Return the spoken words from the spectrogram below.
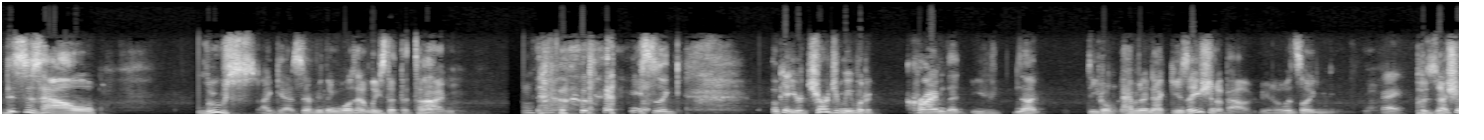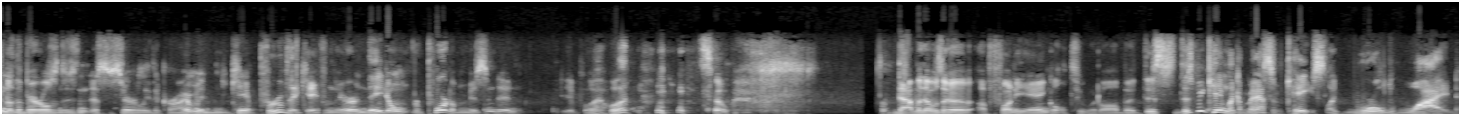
this is how loose, I guess, everything was, at least at the time. Mm-hmm. He's like, okay, you're charging me with a crime that you not you don't have an accusation about. You know, it's like right. possession of the barrels isn't necessarily the crime, and you can't prove they came from there, and they don't report them missing. And what? so that that was a, a funny angle to it all. But this this became like a massive case, like worldwide,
